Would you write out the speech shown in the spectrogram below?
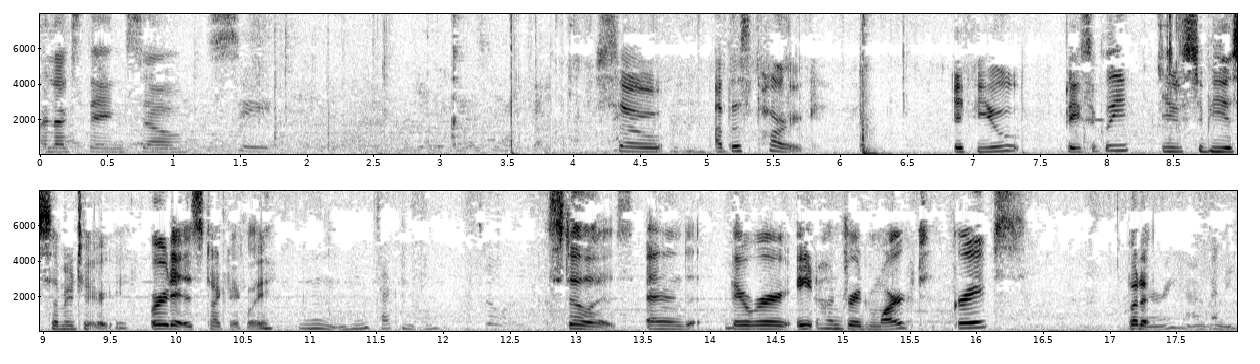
our next thing. So See. So at this park, if you basically used to be a cemetery, or it is technically, Mm-hmm, technically. still is, Still is. and there were 800 marked graves. But it, Mary, how many?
